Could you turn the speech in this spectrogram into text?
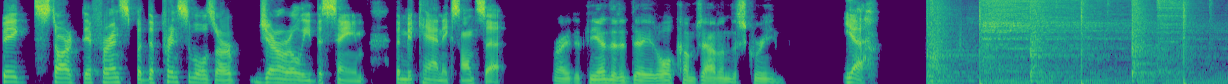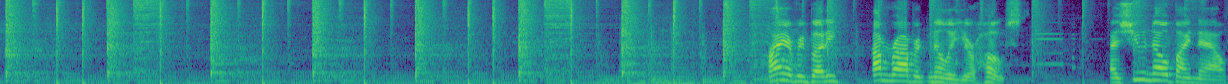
big stark difference but the principles are generally the same the mechanics on set. Right at the end of the day it all comes out on the screen. Yeah Hi, everybody. I'm Robert Miller, your host. As you know by now,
